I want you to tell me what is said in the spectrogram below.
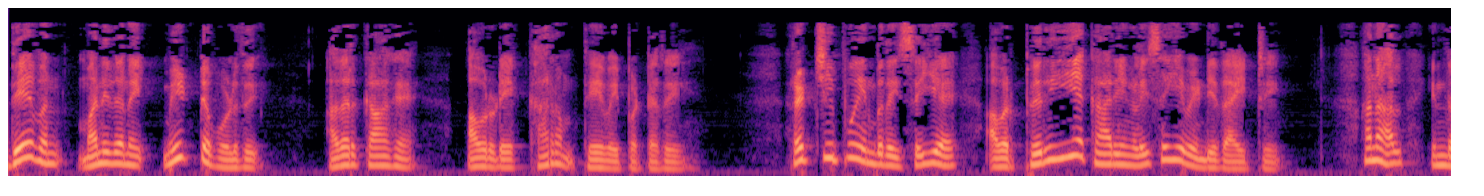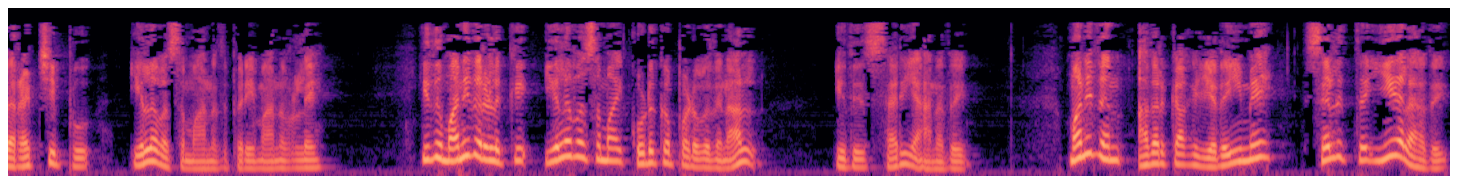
தேவன் மனிதனை மீட்ட பொழுது அதற்காக அவருடைய கரம் தேவைப்பட்டது. ரட்சிப்பு என்பதை செய்ய அவர் பெரிய காரியங்களை செய்ய வேண்டியதாயிற்று. ஆனால் இந்த ரட்சிப்பு இலவசமானது பெரியமானவர்களே. இது மனிதர்களுக்கு இலவசமாய் கொடுக்கப்படுவதனால் இது சரியானது. மனிதன் அதற்காக எதையுமே செலுத்த இயலாது.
